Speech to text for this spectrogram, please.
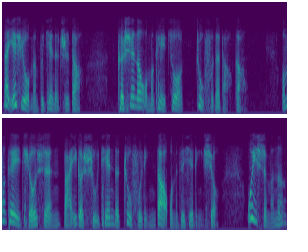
那也许我们不见得知道。可是呢，我们可以做祝福的祷告，我们可以求神把一个属天的祝福临到我们这些领袖。为什么呢？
